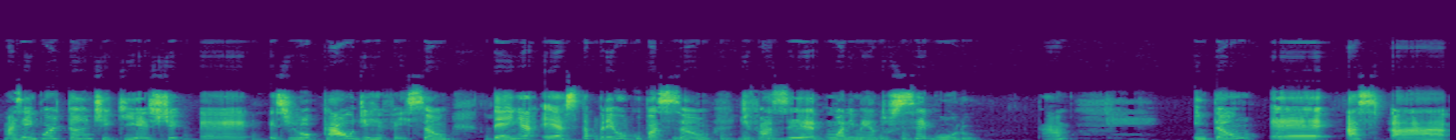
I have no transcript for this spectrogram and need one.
Mas é importante que este, é, este local de refeição tenha esta preocupação de fazer um alimento seguro, tá? Então, é, as, a,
